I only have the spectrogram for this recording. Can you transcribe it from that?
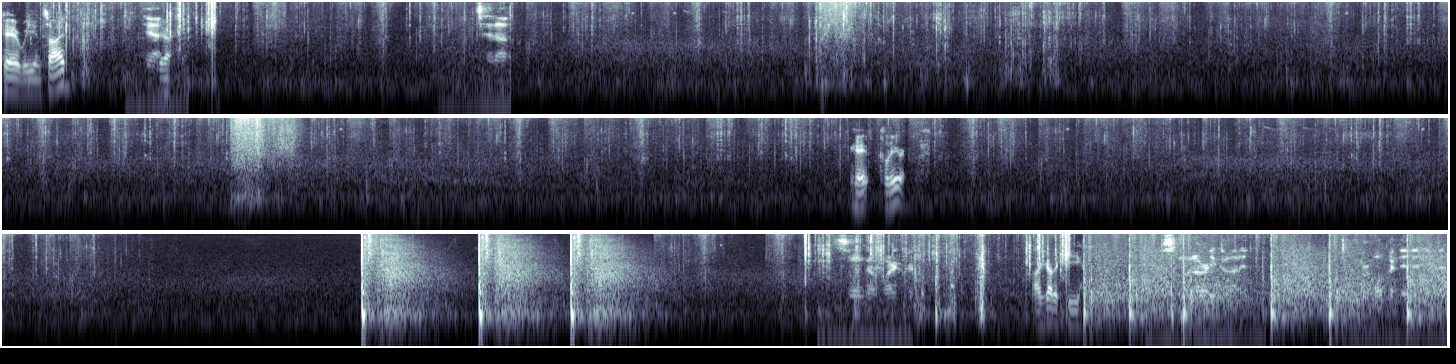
Okay, are we inside? Yeah. Yeah. Let's head up. Okay, clear. Someone got marker. I got a key. Someone already got it. Or opened it anyway.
